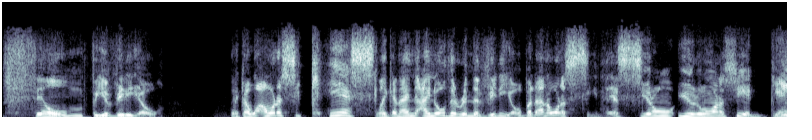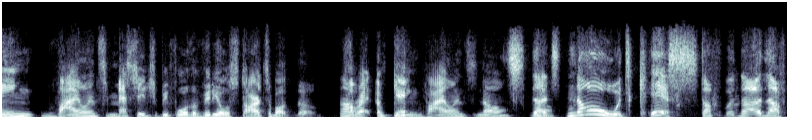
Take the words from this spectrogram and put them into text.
film for your video. Like, I want. I want to see Kiss. Like, and I, I know they're in the video, but I don't want to see this. You don't you don't want to see a gang violence message before the video starts about the threat of gang violence? No, That's no, it's Kiss stuff. But not enough.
